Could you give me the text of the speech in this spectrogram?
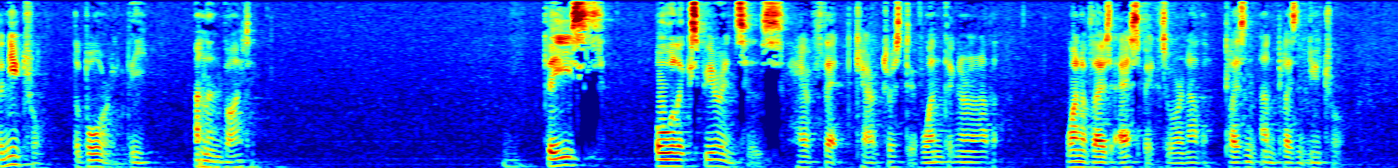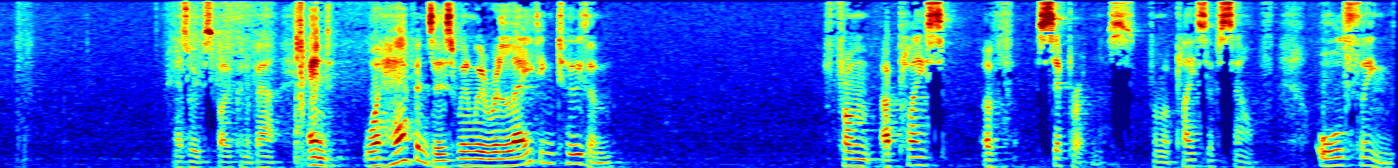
the neutral, the boring, the uninviting. These all experiences have that characteristic of one thing or another, one of those aspects or another pleasant, unpleasant, neutral. As we've spoken about. And what happens is when we're relating to them from a place of separateness, from a place of self, all things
